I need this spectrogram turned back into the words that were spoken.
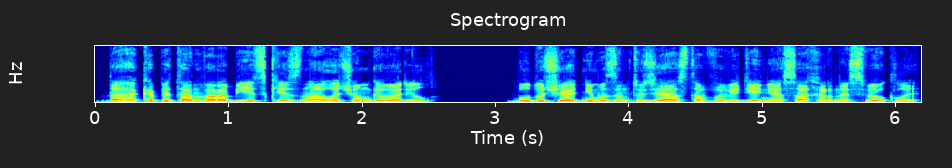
Да, капитан Воробьицкий знал, о чем говорил. Будучи одним из энтузиастов выведения сахарной свеклы,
